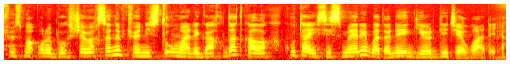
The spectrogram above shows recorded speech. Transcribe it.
ჩვენს მაყურებელს შევახსენებ ჩვენი სტუმარი გახლდათ ქალაქ ქუთაისის მერი ბატონი გიორგი ჭეღვარია.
